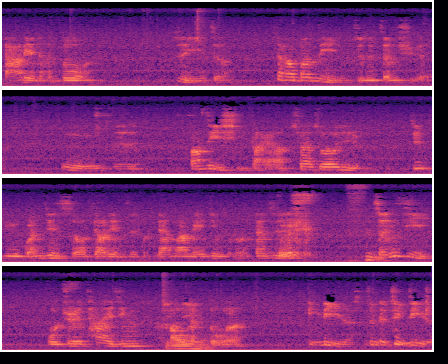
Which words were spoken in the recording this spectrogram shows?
打脸了很多质疑者，但他帮自己就是争取了。嗯就，是帮自己洗白啊。虽然说有这几个关键时候掉链子两罚没进什么，但是，整体我觉得他已经好很多了。尽力了，真的尽力了。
